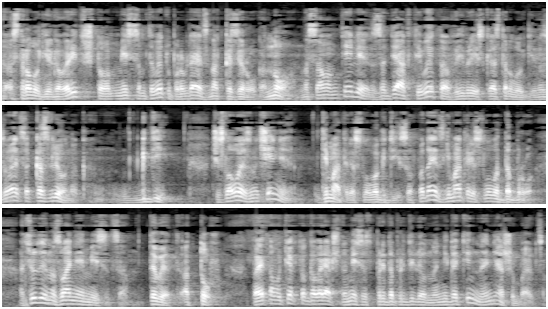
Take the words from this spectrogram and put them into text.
астрология говорит, что месяцем Тевет управляет знак Козерога. Но на самом деле зодиак Тевета в еврейской астрологии называется козленок, гди. Числовое значение, гематрия слова «гди», совпадает с гематрией слова «добро». Отсюда и название месяца, тевет, от тов. Поэтому те, кто говорят, что месяц предопределенно негативный, они ошибаются.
